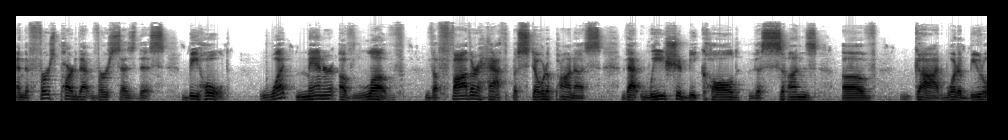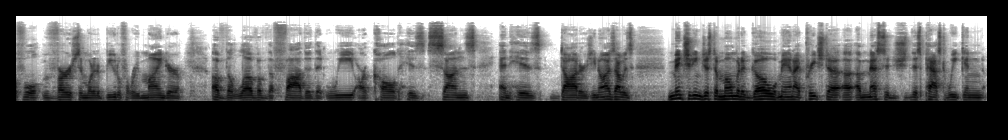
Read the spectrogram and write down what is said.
and the first part of that verse says this Behold, what manner of love the Father hath bestowed upon us that we should be called the sons of God. What a beautiful verse and what a beautiful reminder of the love of the Father that we are called his sons and his daughters. You know, as I was mentioning just a moment ago, man, I preached a, a message this past weekend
